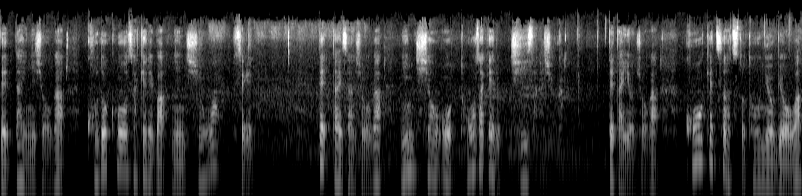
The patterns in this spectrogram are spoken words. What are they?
で第2章が孤独を避ければ認知症は防げる。で第3章が認知症を遠ざける小さな習慣。で第4章が高血圧と糖尿病は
